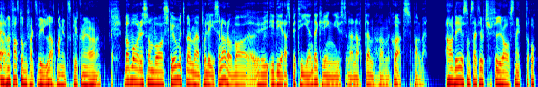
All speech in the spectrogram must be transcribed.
Även fast de faktiskt ville att man inte skulle kunna göra det. Vad var det som var skumt med de här poliserna då? Vad, I deras beteende kring just den här natten han sköts, Palme? Ja, det är ju som sagt gjort 24 avsnitt och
